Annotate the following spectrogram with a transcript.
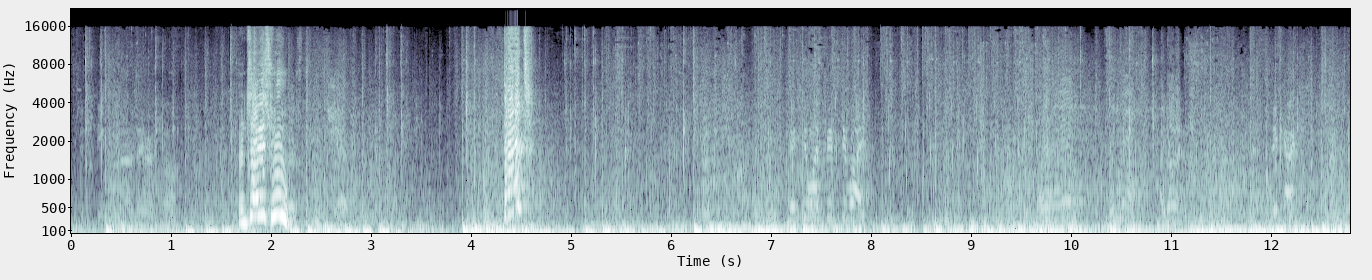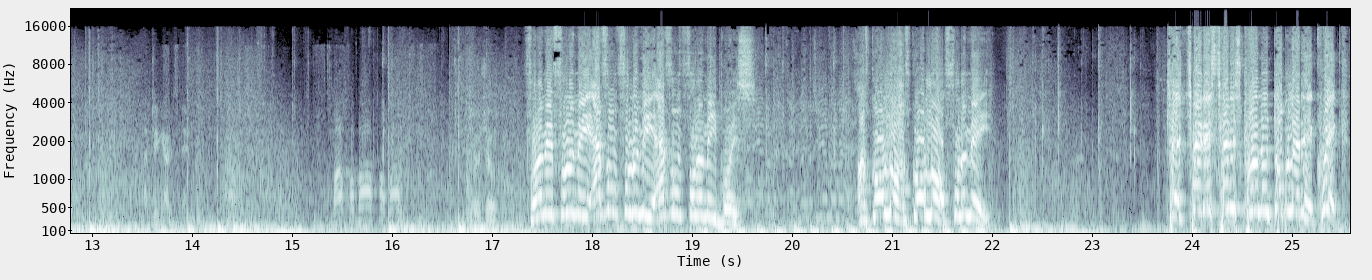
There's team over there as well. And take this wall. Me, follow me. Everyone follow me. Everyone follow me, boys. I've got a lot. I've got a lot. Follow me. Take, this, take cone and double edit, quick.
